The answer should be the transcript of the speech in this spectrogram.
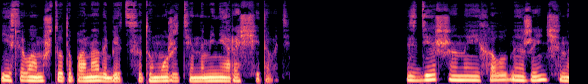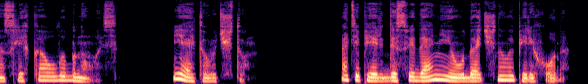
Если вам что-то понадобится, то можете на меня рассчитывать. Сдержанная и холодная женщина слегка улыбнулась. Я это учту. А теперь до свидания и удачного перехода.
